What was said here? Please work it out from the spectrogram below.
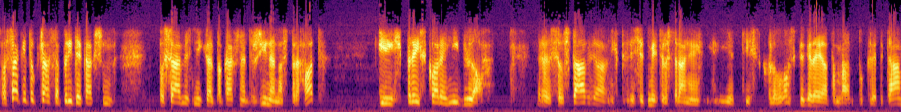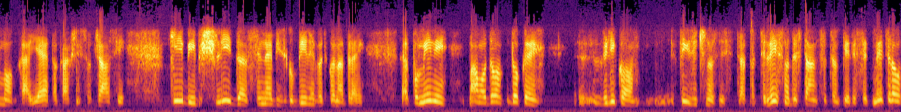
Pa vsake tok časa pride kakšen posameznik ali pa kakšna družina na strahot, ki jih prej skoraj ni bilo. Eh, se ustavijo, njih 50 metrov stran je tisto kolovoz, ki grejo, pa malo poklepetamo, kaj je, pa kakšni so časi, kje bi šli, da se ne bi izgubili in tako naprej. Kar pomeni, imamo do, dokaj eh, veliko fizično, pa telesno distanco, tam 50 metrov,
